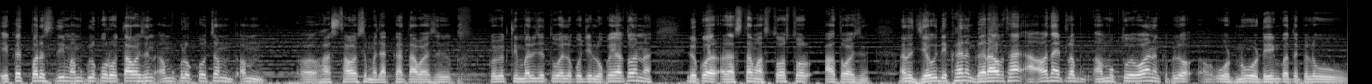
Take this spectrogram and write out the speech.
એક જ પરિસ્થિતિમાં અમુક લોકો રોતા હોય છે ને અમુક લોકો ચમ આમ હસતા હોય છે, મજાક કરતા હોય છે. કોઈ વ્યક્તિ મરી જતું હોય લોકો જે લોકો આવતા હોય ને, એ લોકો રસ્તામાં હસતો હસતો આવતો હોય છે. અને જેવું દેખાય ને, ઘર આવતા આવતા એટલે અમુક તો હોય ને કે પેલું ઓઢનું ઓઢીને તો પેલું,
